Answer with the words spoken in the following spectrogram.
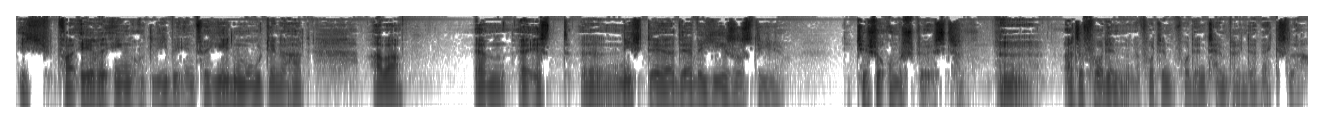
Ich verehre ihn und liebe ihn für jeden Mut, den er hat. Aber ähm, er ist äh, nicht der, der wie Jesus die, die Tische umstößt. Hm. Also vor den, vor, den, vor den Tempeln der Wechsler.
